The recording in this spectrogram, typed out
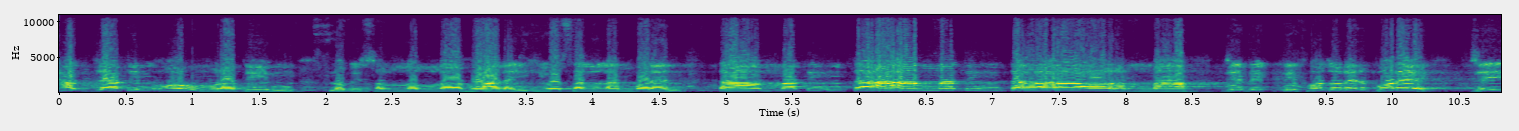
হাজ্জাতিন ওয়া উমরাতিন। নবী সাল্লাল্লাহু আলাইহি ওয়াসাল্লাম বলেন তাম্মাতিন তাম্মাতিন তাম্মা। যে ব্যক্তি ফজরের পরে যেই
